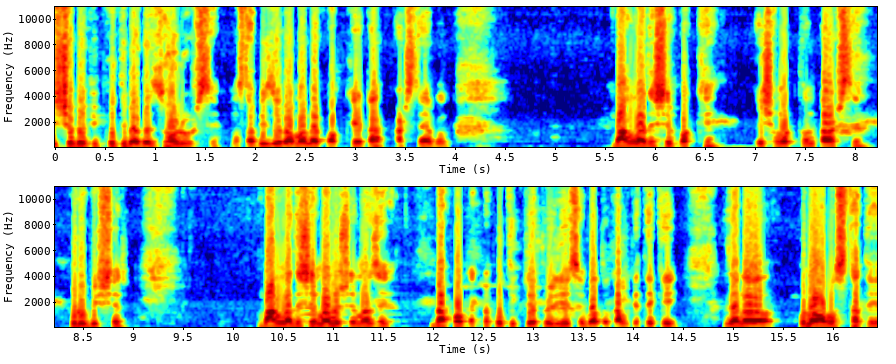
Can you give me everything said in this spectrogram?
বিশ্বব্যাপী প্রতিবাদের ঝড় উঠছে। মোস্তাফিজুর রহমানের পক্ষে এটা আসছে এবং বাংলাদেশের পক্ষে এই সমর্থনটা আসছে পুরো বিশ্বের। বাংলাদেশের মানুষের মাঝে ব্যাপক একটা প্রতিক্রিয়া তৈরি হয়েছে গতকালকে থেকেই, যেন কোনো অবস্থাতে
